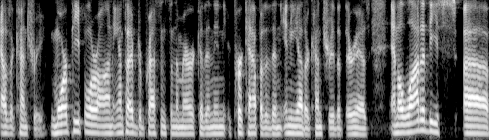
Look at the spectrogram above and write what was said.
as a country. More people are on antidepressants in America than any per capita than any other country that there is. And a lot of these uh,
